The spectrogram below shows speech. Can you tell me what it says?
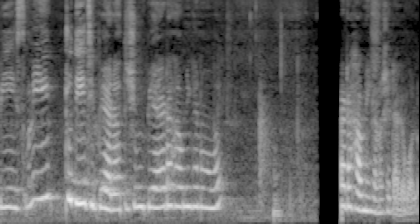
পিস মানে একটু দিয়েছি পেয়ারা। তো তুমি পেয়ারাটা খাওনি কেন বাবাই পেয়ারাটা খাওনি কেন সেটাকে বলো।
